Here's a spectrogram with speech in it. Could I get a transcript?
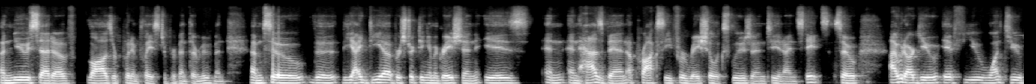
a new set of laws are put in place to prevent their movement. Um, so the the idea of restricting immigration is and and has been a proxy for racial exclusion to the United States. So I would argue if you want to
